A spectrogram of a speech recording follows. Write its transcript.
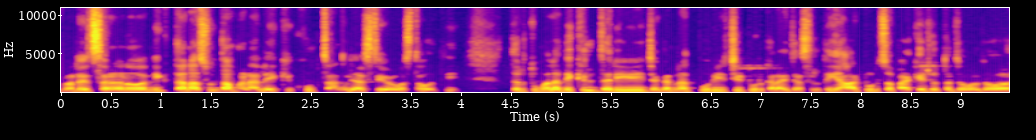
बरेच सण निघताना सुद्धा म्हणाले की खूप चांगली असते व्यवस्था होती. तर तुम्हाला देखील जरी जगन्नाथपुरीची टूर करायची असेल तर ह्या टूरचं पॅकेज होतं जवळजवळ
